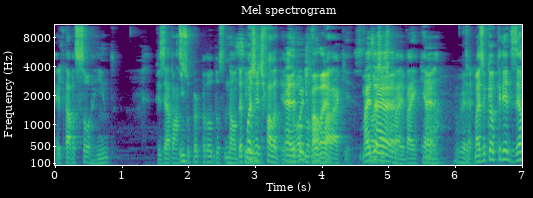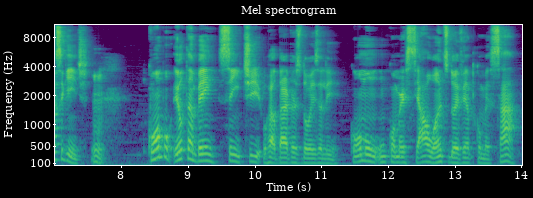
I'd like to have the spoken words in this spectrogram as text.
ele tava sorrindo. Fizeram uma super produção. Não, depois Sim. a gente fala dele. É, depois não, gente não vamos fala, é. parar aqui. Mas senão a é- gente vai, vai queimar. É. Mas o que eu queria dizer é o seguinte. Hum. Como eu também senti o Helldivers 2 ali como um, um comercial antes do evento começar,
